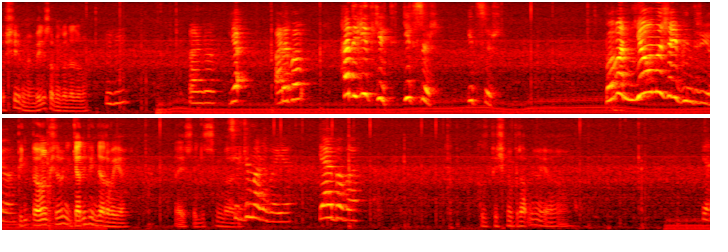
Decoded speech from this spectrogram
O şey mi? Melisa mı gönderdi onu? Hı hı. Ben gö Ya araba Hadi git git. Git sür. Git sür. Baba niye ona şey bindiriyor? Bin, ben ona bir şey demedim. Kendi bindi arabaya. Neyse gitsin bari. Sildim arabayı. Gel baba. Kız peşimi bırakmıyor ya. Ya,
